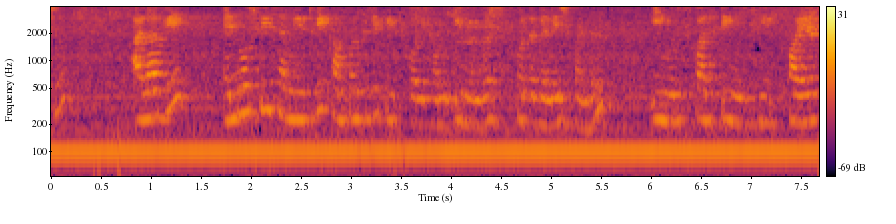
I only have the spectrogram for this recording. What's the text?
ఆన్లైన్ అలాగే ఎన్ఓసీస్ అనేటివి కంపల్సరీ తీసుకోవాలి committee members for the Ganesh pandals ఈ మున్సిపాలిటీ నుంచి fire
